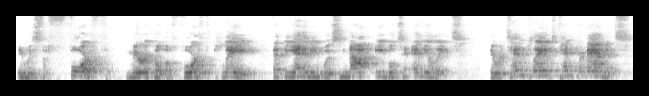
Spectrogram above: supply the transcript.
It was the fourth miracle, the fourth plague that the enemy was not able to emulate. There were 10 plagues, 10 commandments.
